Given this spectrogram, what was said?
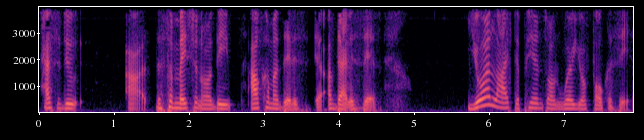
has to do uh, the summation or the outcome of that is of that is this: your life depends on where your focus is.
